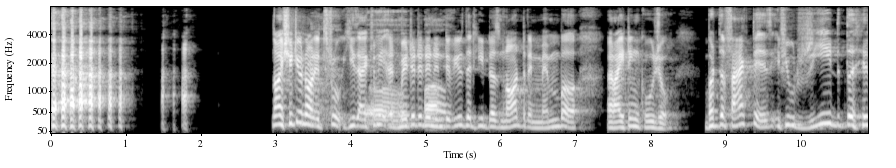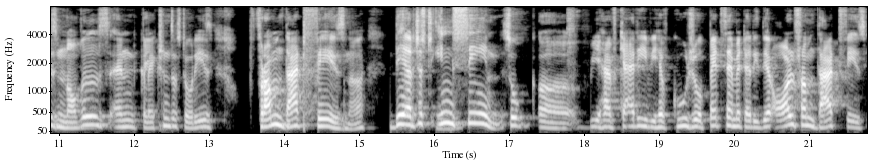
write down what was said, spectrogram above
yeah. No, I shit you not. It's true. He's actually Oh, admitted it in interviews that he does not remember writing Cujo. But the fact is, if you read the his novels and collections of stories from that phase, na, they are just insane. So uh, we have Carrie, we have Cujo, Pet Sematary. They're all from that phase.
